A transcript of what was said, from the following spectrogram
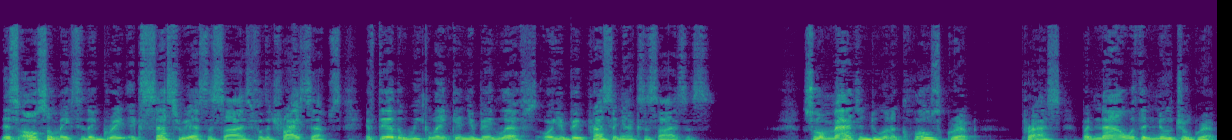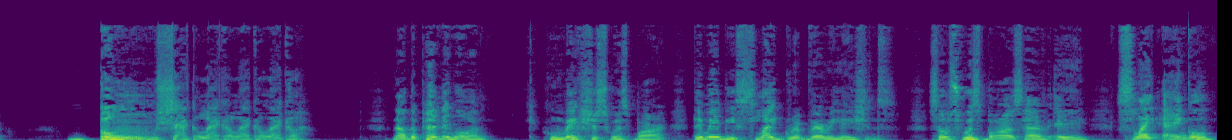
This also makes it a great accessory exercise for the triceps if they're the weak link in your big lifts or your big pressing exercises. So imagine doing a close grip press, but now with a neutral grip. Boom, shakalaka laka laka. Now, depending on who makes your Swiss bar, there may be slight grip variations. Some Swiss bars have a slight angle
